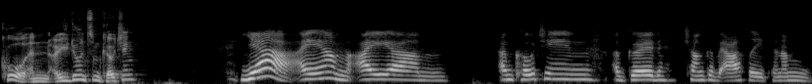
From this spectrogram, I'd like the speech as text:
Cool. And are you doing some coaching? Yeah, I am. I um, I'm coaching a good chunk of athletes, and I'm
